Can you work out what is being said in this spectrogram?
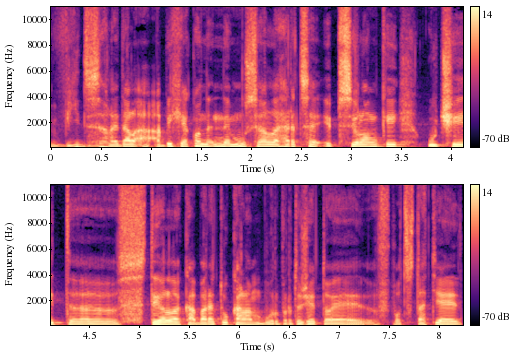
víc hledal, abych jako nemusel herce Y učit eh, styl kabaretu kalambur, protože to je v podstatě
